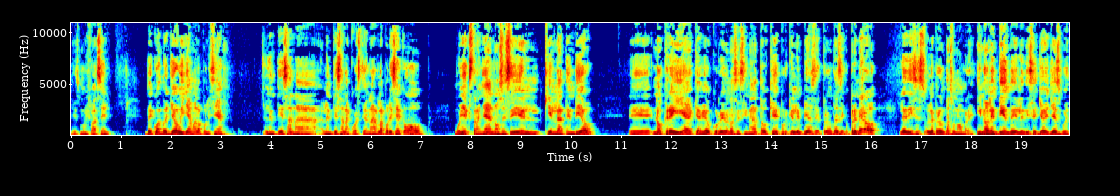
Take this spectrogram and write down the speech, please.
Es muy fácil. De cuando Joey llama a la policía. Le empiezan a, le empiezan a cuestionar. La policía como muy extrañada. No sé si el quien la atendió eh, no creía que había ocurrido un asesinato o qué, porque le empieza a hacer preguntas así. Primero le dices, le pregunta su nombre y no le entiende. Él le dice Joy Jeswood.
